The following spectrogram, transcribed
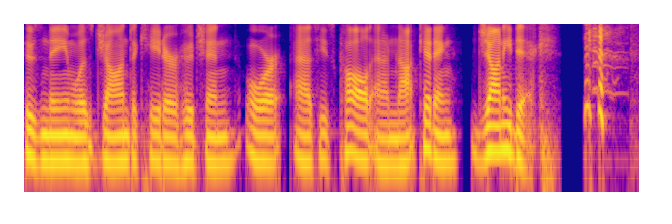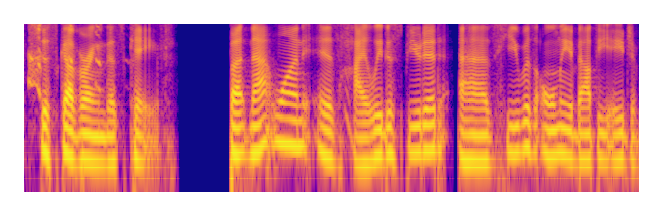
whose name was John Decatur Houchin, or as he's called, and I'm not kidding, Johnny Dick, discovering this cave. But that one is highly disputed, as he was only about the age of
